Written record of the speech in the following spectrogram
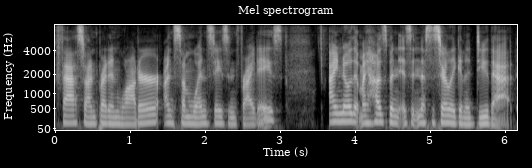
fast on bread and water on some Wednesdays and Fridays, I know that my husband isn't necessarily going to do that.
